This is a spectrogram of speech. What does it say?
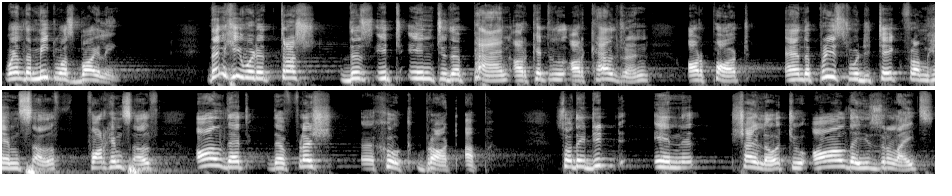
while the meat was boiling. Then he would thrust this it into the pan or kettle or cauldron or pot, and the priest would take from himself, for himself, all that the flesh uh, hook brought up. So they did in Shiloh to all the Israelites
